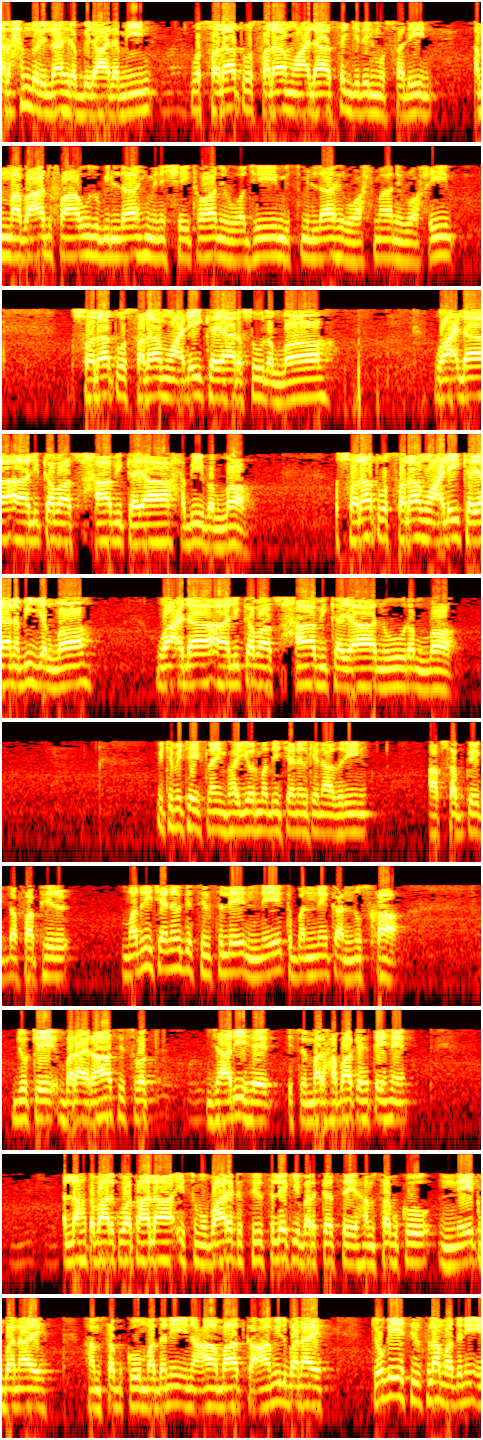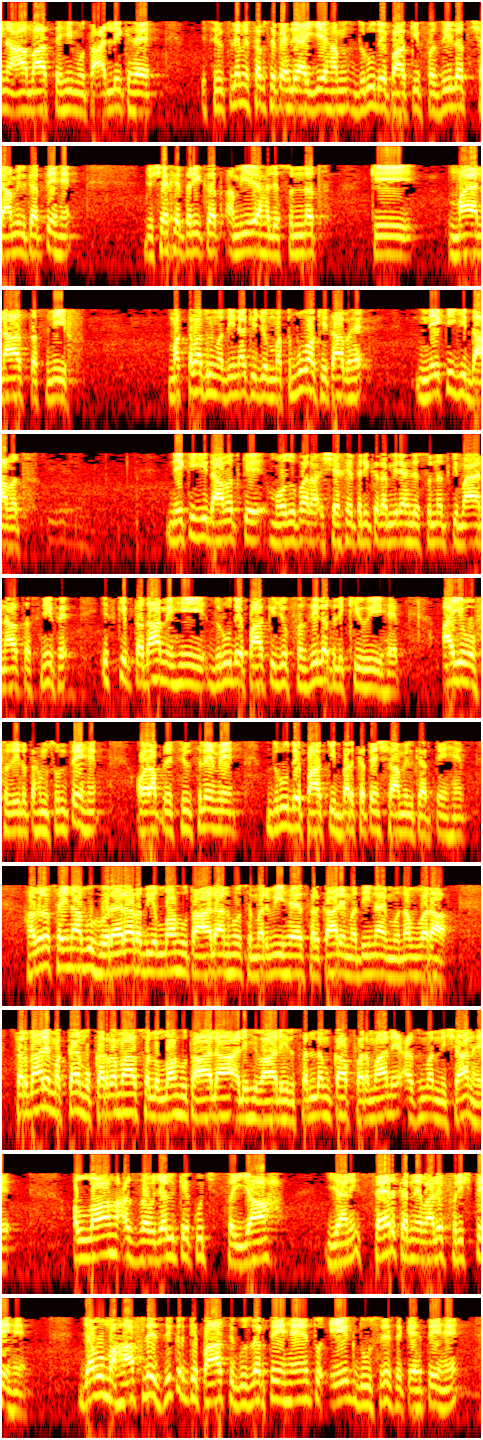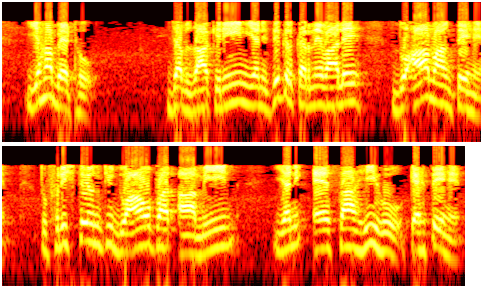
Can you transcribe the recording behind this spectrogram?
الحمد للہ رب العالمین والصلاة والسلام على سید المرسلین. اما بعد فاعوذ باللہ من الشیطان الرجیم. بسم اللہ الرحمن الرحیم. صلاة والسلام علیک یا رسول اللہ وعلى آلک واصحابک یا حبیب اللہ. صلاة والسلام علیک یا نبی اللہ وعلى آلک واصحابک یا نور اللہ. میٹھے میٹھے اسلام بھائی اور مدنی چینل کے ناظرین، آپ سب کو ایک دفعہ پھر مدنی چینل کے سلسلے نیک بننے کا نسخہ جو کہ براہ راست اس وقت جاری ہے، اس میں مرحبا کہتے ہیں۔ اللہ تبارک و تعالی اس مبارک سلسلے کی برکت سے ہم سب کو نیک بنائے، ہم سب کو مدنی انعامات کا عامل بنائے۔ کیونکہ یہ سلسلہ مدنی انعامات سے ہی متعلق ہے، اس سلسلے میں سب سے پہلے آئیے ہم درود پاک کی فضیلت شامل کرتے ہیں، جو شیخ طریقت امیر اہل سنت کی مایا ناز تصنیف۔ مکتبۃ المدینہ کی جو مطبوعہ کتاب ہے، نیکی کی دعوت۔ نیکی کی دعوت کے موضوع پر شیخ طریقت امیر اہل سنت کی مایا ناز تصنیف ہے۔ اس کی ابتدا میں ہی درود پاک کی جو فضیلت لکھی ہوئی ہے، آئیے وہ فضیلت ہم سنتے ہیں اور اپنے سلسلے میں درود پاک کی برکتیں شامل کرتے ہیں۔ حضرت سین ابو حریرا رضی اللہ تعالیٰ عنہ سے مروی ہے، سرکار مدینہ منورہ، سردار مکہ مکرمہ صلی اللہ تعالی علیہ وآلہ وسلم کا فرمان عظمت نشان ہے۔ اللہ عز و جل کے کچھ سیاح یعنی سیر کرنے والے فرشتے ہیں۔ جب وہ محافل ذکر کے پاس سے گزرتے ہیں تو ایک دوسرے سے کہتے ہیں، یہاں بیٹھو۔ جب ذاکرین یعنی ذکر کرنے والے، دعا مانگتے ہیں، تو فرشتے ان کی دعاؤں پر آمین یعنی ایسا ہی ہو، کہتے ہیں۔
